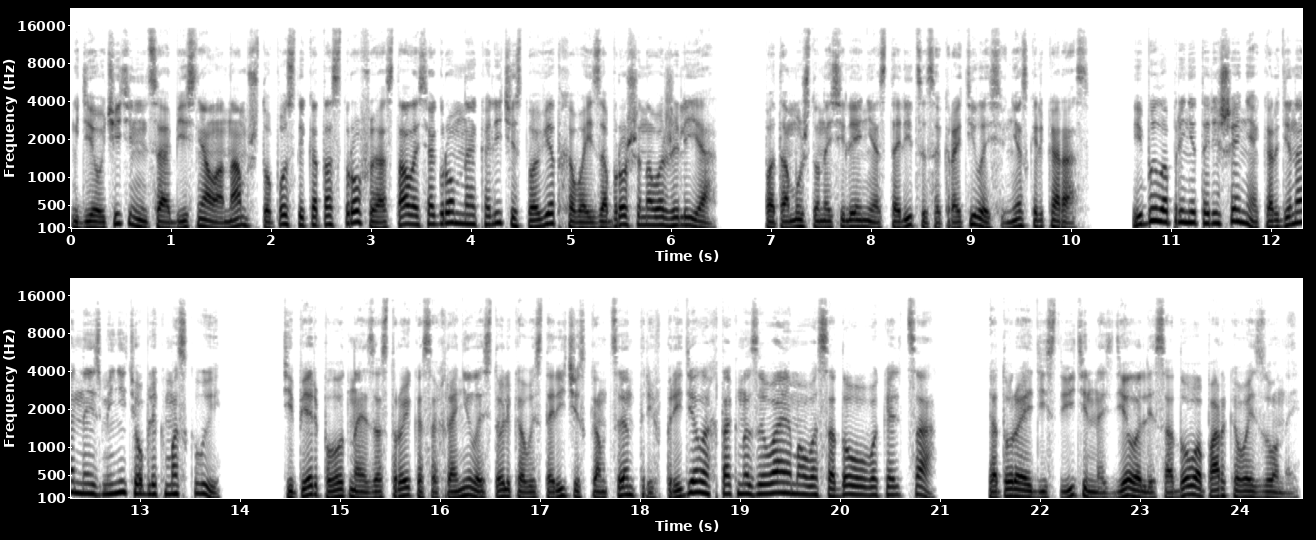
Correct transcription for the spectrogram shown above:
где учительница объясняла нам, что после катастрофы осталось огромное количество ветхого и заброшенного жилья, потому что население столицы сократилось в несколько раз. И было принято решение кардинально изменить облик Москвы. Теперь плотная застройка сохранилась только в историческом центре в пределах так называемого Садового кольца, которое действительно сделали садово-парковой зоной.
